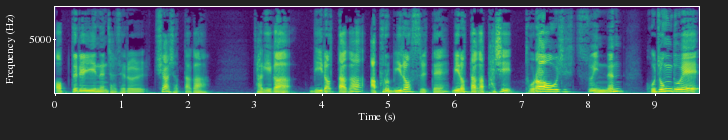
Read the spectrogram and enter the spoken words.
엎드리는 자세를 취하셨다가 자기가 밀었다가 앞으로 밀었을 때 밀었다가 다시 돌아오실 수 있는 그 정도의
